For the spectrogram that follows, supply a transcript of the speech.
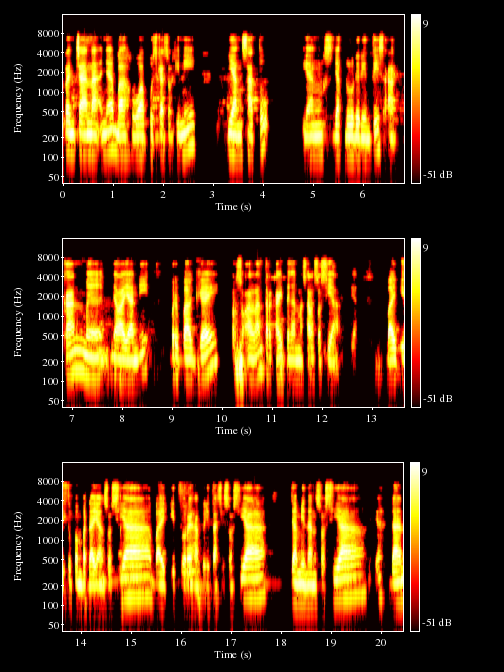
rencananya bahwa Puskesos ini yang satu yang sejak dulu dirintis akan melayani berbagai persoalan terkait dengan masalah sosial ya. Baik itu pemberdayaan sosial, baik itu rehabilitasi sosial, jaminan sosial ya dan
